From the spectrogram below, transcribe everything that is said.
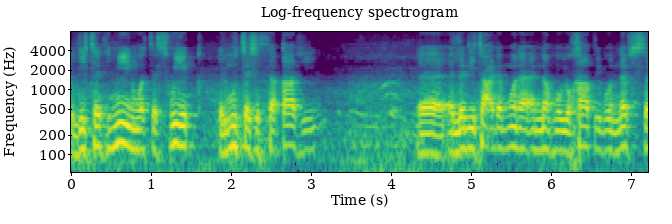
لتثمين وتسويق المنتج الثقافي الذي تعلمون أنه يخاطب النفس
